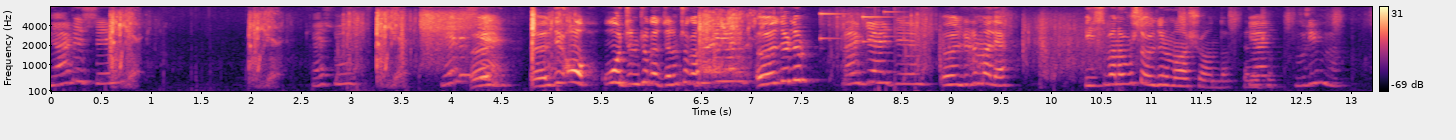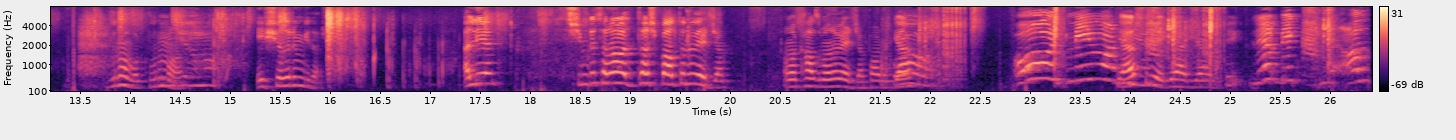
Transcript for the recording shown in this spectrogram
Neredesin? Neredesin? oğlum? Öl, Neredesin? öldür. Oh, oh canım çok az, canım çok az. Öldürdüm. Ben geldim. Öldürdüm Ali. Birisi bana vursa öldürürüm ha şu anda. Gel. çok- Vurayım mı? Vurma bak vurma. Eşyalarım gider. Ali şimdi sana taş baltanı vereceğim. Ama kazmanı vereceğim pardon gel. Oo. Oo ekmeğim var Gel benim. şuraya gel gel. Bekle bekle al.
